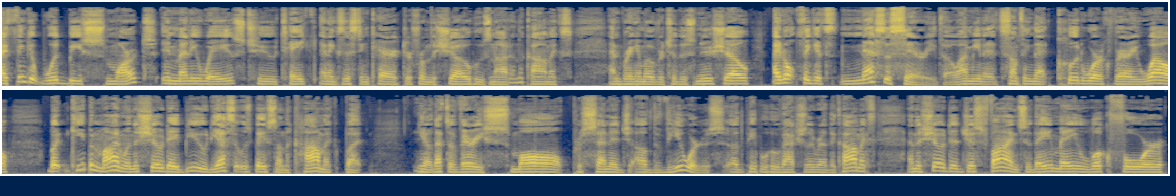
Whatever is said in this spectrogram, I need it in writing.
I think it would be smart in many ways to take an existing character from the show who's not in the comics and bring him over to this new show. I don't think it's necessary though. I mean, it's something that could work very well. But keep in mind when the show debuted, yes, it was based on the comic, but you know that's a very small percentage of the viewers, of the people who've actually read the comics, and the show did just fine. So they may look for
